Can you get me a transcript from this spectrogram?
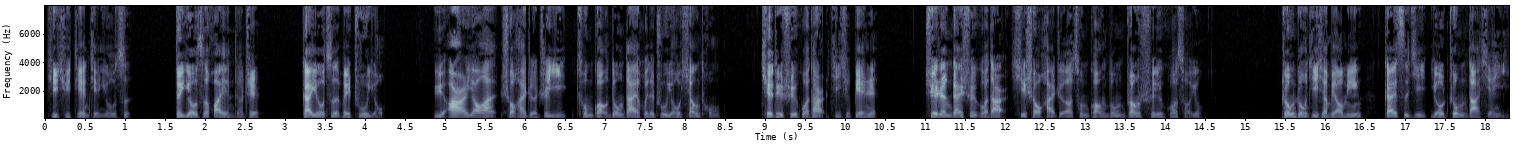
提取点点油渍，对油渍化验得知。该油渍为猪油，与二二幺案受害者之一从广东带回的猪油相同，且对水果袋进行辨认，确认该水果袋系受害者从广东装水果所用。种种迹象表明，该司机有重大嫌疑。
